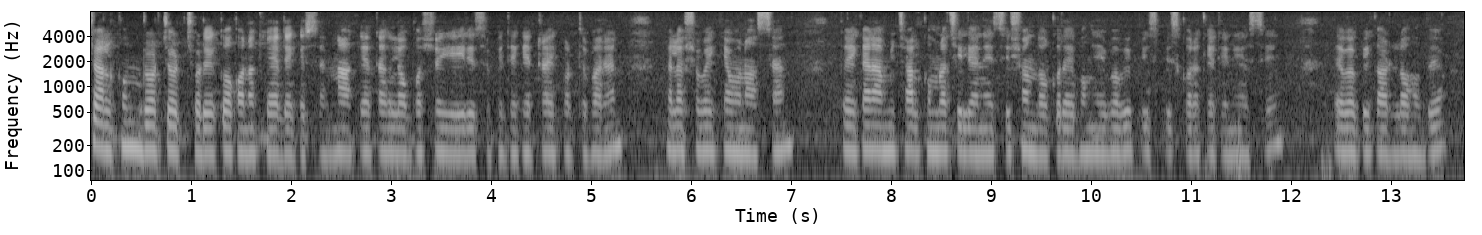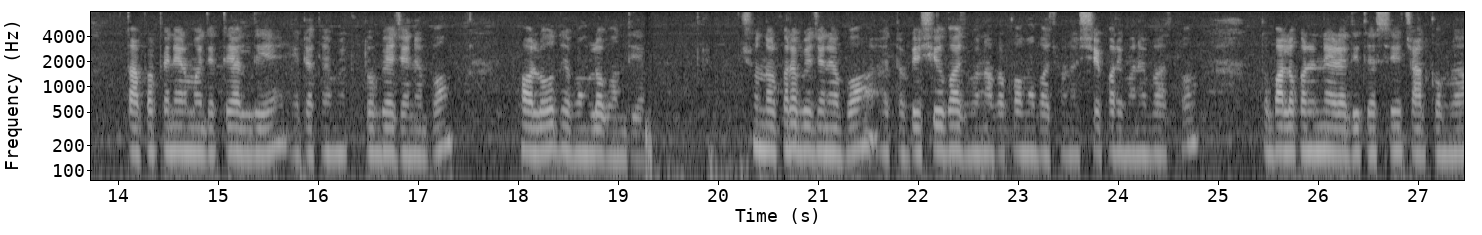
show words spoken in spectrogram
চাল কুমড়োর চচ্চড়ি কখনো খেয়ে দেখেছেন? না খেয়ে থাকলে অবশ্যই এই রেসিপি থেকে ট্রাই করতে পারেন। হ্যালো, সবাই কেমন আছেন? তো এখানে আমি চাল কুমড়া চিলে নিয়েছি, সুন্দর করে এবং এইভাবে পিস পিস করে কেটে নিয়েছি। এভাবে কাটলে হবে। তারপর প্যানের মধ্যে তেল দিয়ে এটাকে আমি একটু বেজে নেব। হলুদ এবং লবণ দিয়ে। সুন্দর করে বেজে নেব। এত বেশিও বাজবো না বা কমও বাজবো না, সে পরিমাণে বাজবো তো ভালো করে নেড়ে দিতেছি চাল কুমড়া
